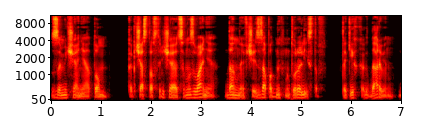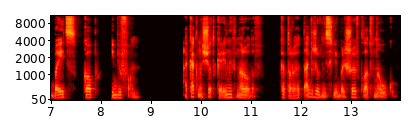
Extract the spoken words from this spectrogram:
с замечания о том, как часто встречаются названия, данные в честь западных натуралистов, таких как Дарвин, Бейтс, Коп и Бюфон. А как насчет коренных народов, которые также внесли большой вклад в науку?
